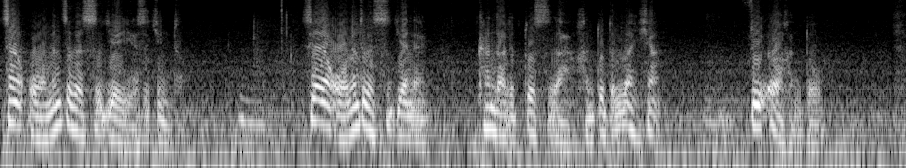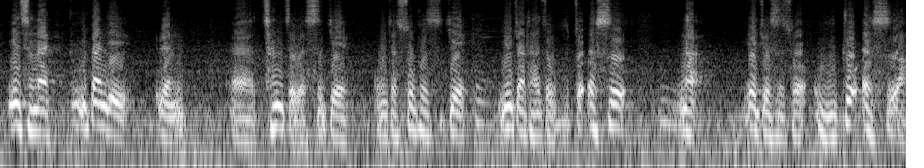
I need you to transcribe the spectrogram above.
在我们这个世界也是净土。虽然我们这个世界呢，看到的都是啊很多的乱象，罪恶很多，因此呢，一般的人呃称这个世界，我们叫娑婆世界，又叫它做五浊恶世，那也就是说五浊恶世啊。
